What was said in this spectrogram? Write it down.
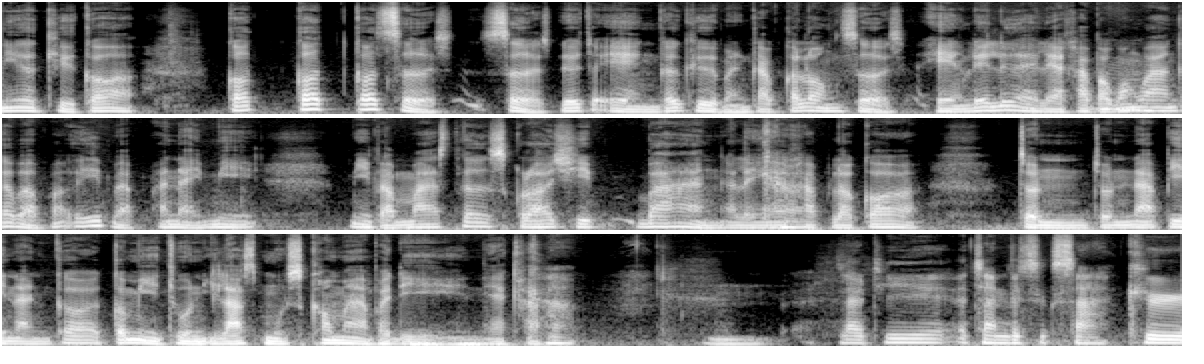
นี่ก็คือก็ก็ก็ก็ search search ด้วยตัวเองก็คือเหมือนกับก็ลอง search เองเรื่อยๆเลยครับแบบว่างๆก็แบบว่าเอ้ยแบบอันไหนมีมีแบบ Master Scholarship บ้างอะไรเงี้ยครับ แล้วก็ จนจนณปีนั้นก็ก็มีทุน Erasmus เข้ามาพอดีเนี่ยครับครับอืมแล้วที่อาจารย์ไปศึกษาคือ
